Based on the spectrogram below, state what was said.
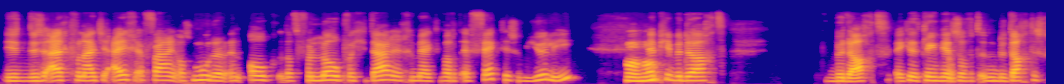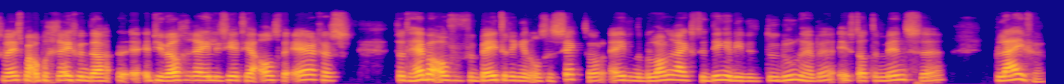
Dus eigenlijk vanuit je eigen ervaring als moeder en ook dat verloop wat je daarin gemerkt wat het effect is op jullie, mhm. heb je bedacht, bedacht, weet je, het klinkt net alsof het een bedacht is geweest, maar op een gegeven moment eh, heb je wel gerealiseerd, ja, als we ergens het hebben over verbetering in onze sector, een van de belangrijkste dingen die we te doen hebben, is dat de mensen blijven.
